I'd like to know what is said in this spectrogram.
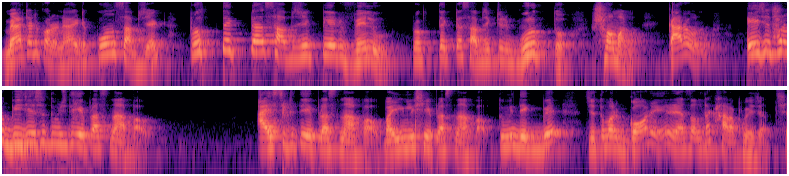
ম্যাটার করে না এটা কোন সাবজেক্ট প্রত্যেকটা সাবজেক্টের ভ্যালু প্রত্যেকটা সাবজেক্টের গুরুত্ব সমান। কারণ এই যে ধরো বিজিএসে তুমি যদি এ প্লাস না পাও আইসিটিতে এ প্লাস না পাও বা ইংলিশে এ প্লাস না পাও, তুমি দেখবে যে তোমার গড়ে রেজাল্টটা খারাপ হয়ে যাচ্ছে।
